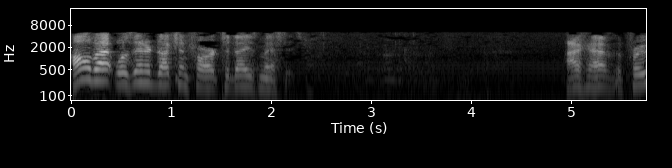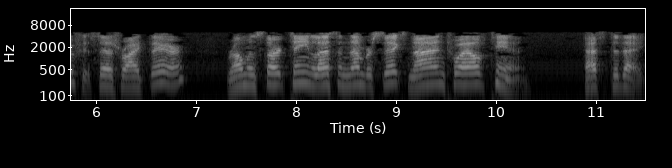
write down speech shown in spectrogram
all that was introduction for today's message. I have the proof. It says right there. Romans 13, lesson number 6, 9, 12, 10. That's today.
